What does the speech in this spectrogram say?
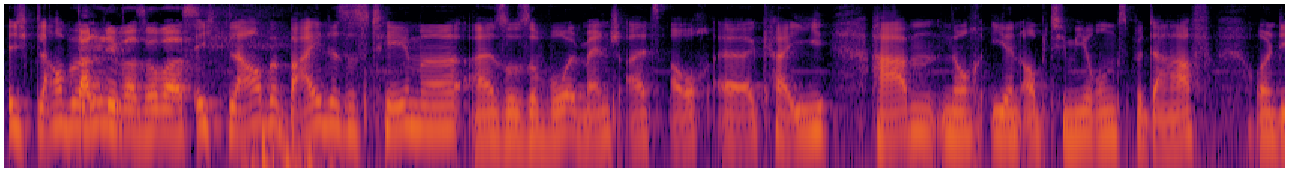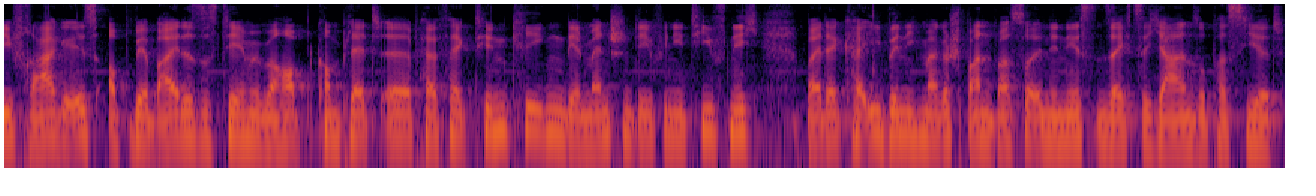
ich glaube, Dann lieber sowas. Ich glaube, beide Systeme, also sowohl Mensch als auch äh, KI, haben noch ihren Optimierungsbedarf. Und die Frage ist, ob wir beide Systeme überhaupt komplett äh, perfekt hinkriegen. Den Menschen definitiv nicht. Bei der KI bin ich mal gespannt, was so in den nächsten 60 Jahren so passiert.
